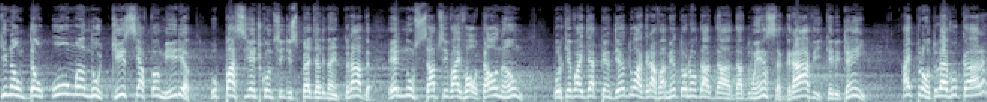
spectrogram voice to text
que não dão uma notícia à família. O paciente, quando se despede ali na entrada, ele não sabe se vai voltar ou não porque vai depender do agravamento ou não da, da, da doença grave que ele tem. Aí pronto, leva o cara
